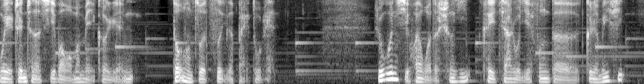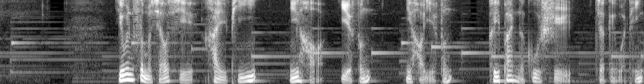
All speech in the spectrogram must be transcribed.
我也真诚的希望我们每个人都能做自己的摆渡人。如果你喜欢我的声音，可以加入叶峰的个人微信，英文字母小写汉语拼音。你好，叶峰，你好，叶峰，可以把你的故事讲给我听。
